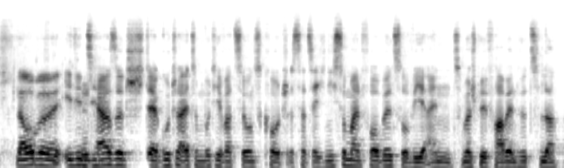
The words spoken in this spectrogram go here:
ich glaube, Edin Terzic, der gute alte Motivationscoach, ist tatsächlich nicht so mein Vorbild, so wie ein zum Beispiel Fabian Hützler.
